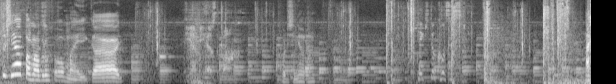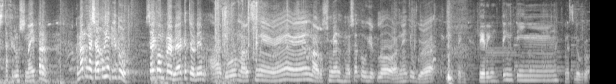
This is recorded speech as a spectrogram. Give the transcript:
Itu siapa mah bro? Oh my god. Oh di sini orang. Astagfirullah sniper. Kenapa nggak satu hit itu saya komplain ya ke Codem aduh marksman marksman nggak satu hit loh aneh juga. Ting tiring ting ting. Let's go bro.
